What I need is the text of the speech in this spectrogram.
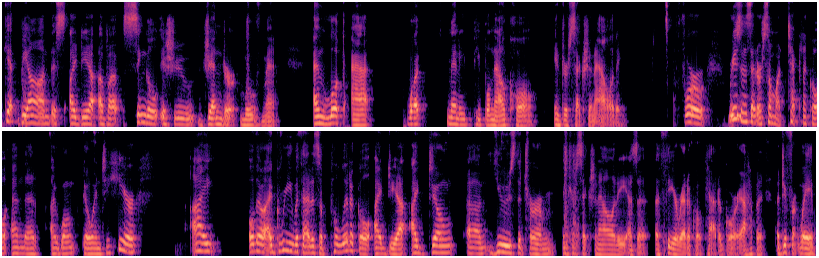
get beyond this idea of a single issue gender movement and look at what many people now call intersectionality. For reasons that are somewhat technical and that I won't go into here, I although I agree with that as a political idea, I don't um, use the term intersectionality as a, a theoretical category. I have a, a different way of,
